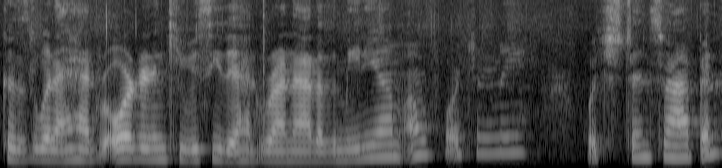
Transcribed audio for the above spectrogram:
because when I had ordered in QVC, they had run out of the medium, unfortunately, which tends to happen.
